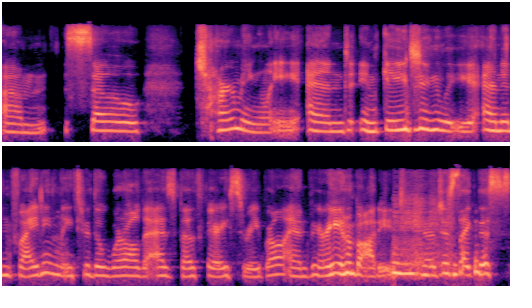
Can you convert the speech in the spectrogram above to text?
um, so charmingly and engagingly and invitingly through the world as both very cerebral and very embodied you know just like this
